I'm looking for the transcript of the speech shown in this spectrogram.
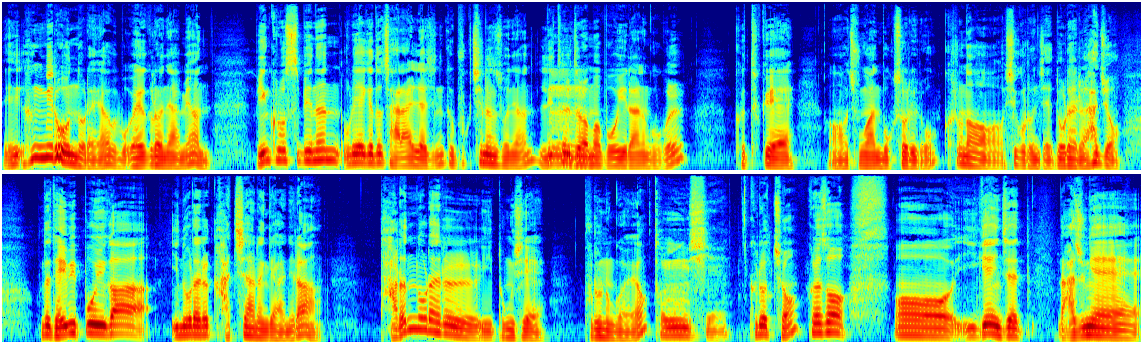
흥미로운 노래예요. 왜 그러냐면 빙 크로스비는 우리에게도 잘 알려진 그 북치는 소년 Little 음. Drummer Boy라는 곡을 그 특유의 어, 중후한 목소리로 crooner식으로 이제 노래를 하죠. 근데 데이빗 보위가 이 노래를 같이 하는 게 아니라 다른 노래를 이 동시에 부르는 거예요. 동시에. 그렇죠. 그래서 어 이게 이제 나중에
